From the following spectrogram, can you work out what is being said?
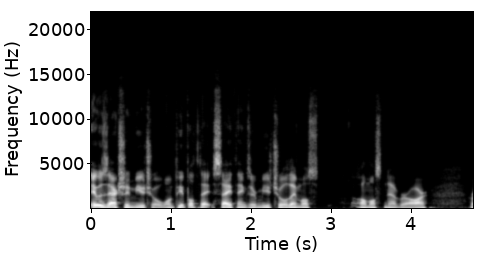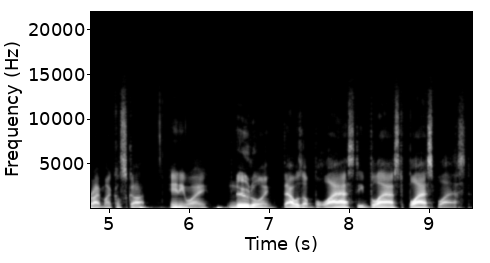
It was actually mutual. When people th- say things are mutual, they most almost never are. Right, Michael Scott? Anyway, noodling. That was a blasty blast, blast, blast.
